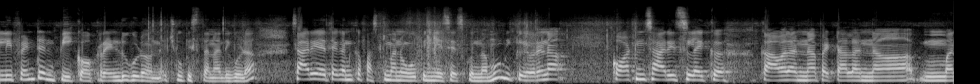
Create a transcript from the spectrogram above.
ఎలిఫెంట్ అండ్ పీకాక్ రెండు కూడా ఉన్నాయి. చూపిస్తాను అది కూడా. శారీ అయితే కనుక ఫస్ట్ మనం ఓపెన్ చేసేసుకుందాము. మీకు ఎవరైనా కాటన్ శారీస్ లైక్ కావాలన్నా పెట్టాలన్నా మన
